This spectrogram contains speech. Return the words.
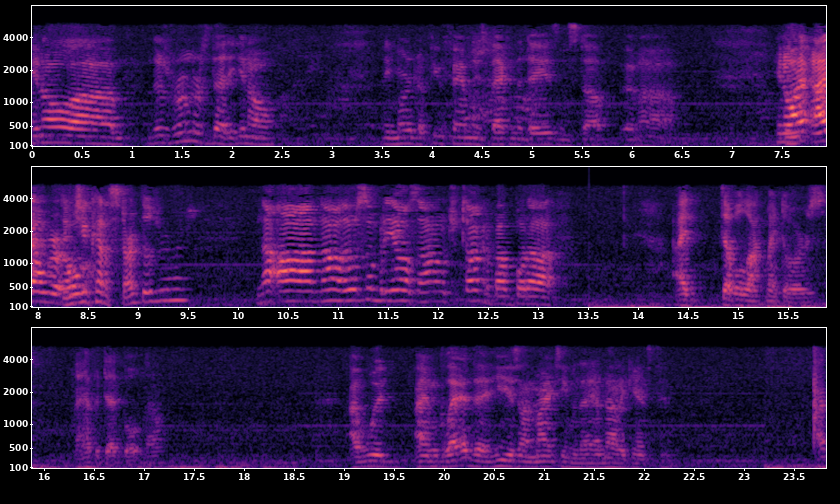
you know, uh, there's rumors that you know he murdered a few families back in the days and stuff, and uh, you know, I, I over. Didn't over you kind of start those rumors? No, uh, no, there was somebody else. I don't know what you're talking about, but uh, I double lock my doors. I have a deadbolt now. I would. I am glad that he is on my team and that I am not against him. I,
